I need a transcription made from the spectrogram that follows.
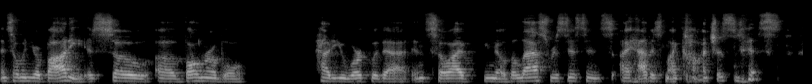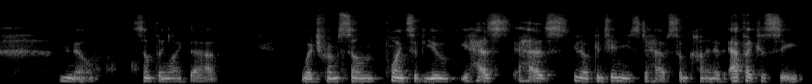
And so when your body is so uh, vulnerable, how do you work with that? And so I've, you know, the last resistance I have is my consciousness, you know, something like that, which from some points of view has, has, you know, continues to have some kind of efficacy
